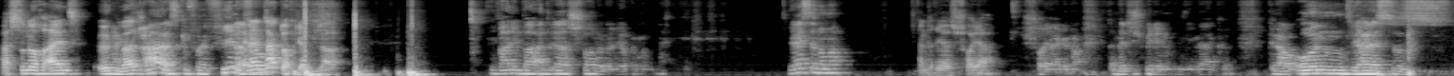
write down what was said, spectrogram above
Hast du noch eins? Irgendwas? Ja, es gibt voll viel. Ja, Also, dann sag doch, ja klar. Wir waren über Andreas Scholl oder wie auch immer. Wie heißt der nochmal? Andreas Scheuer. Scheuer, genau. Damit ich mir den irgendwie merke. Genau. Und wie heißt es?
